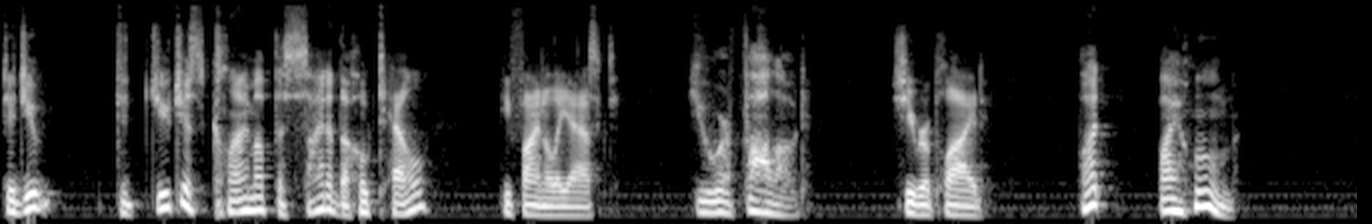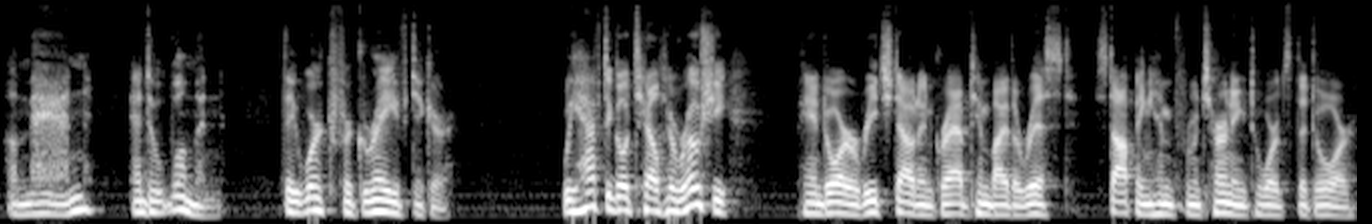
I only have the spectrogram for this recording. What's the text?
Did you. did you just climb up the side of the hotel? He finally asked. You were followed, she replied. What? By whom? A man and a woman. They work for Gravedigger. We have to go tell Hiroshi. Pandora reached out and grabbed him by the wrist, stopping him from turning towards the door.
